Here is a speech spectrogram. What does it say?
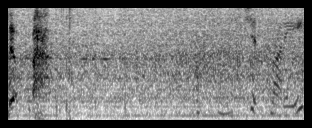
Yep. Chip buddy.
